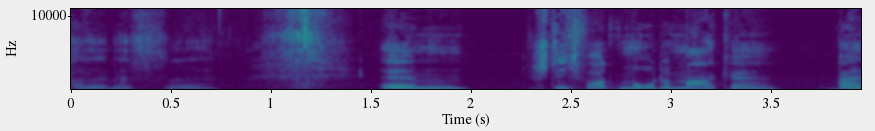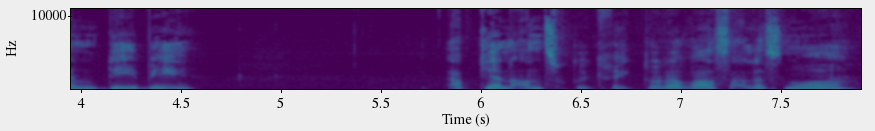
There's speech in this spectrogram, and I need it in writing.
Also das, äh, ähm, Stichwort Modemarke beim DB. Habt ihr einen Anzug gekriegt oder war es alles nur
